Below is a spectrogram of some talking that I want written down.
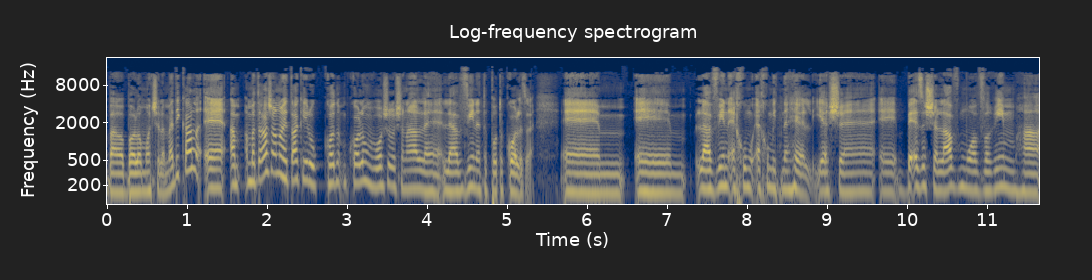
ב, בעולמות של ה medical. אה, המטרה שלנו הייתה כאילו, קודם, קודם ובראש ובראשונה להבין את הפרוטוקול הזה. אה, אה, להבין איך הוא, איך הוא מתנהל, יש, אה, אה, באיזה שלב מועברים אה,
